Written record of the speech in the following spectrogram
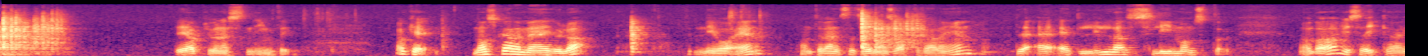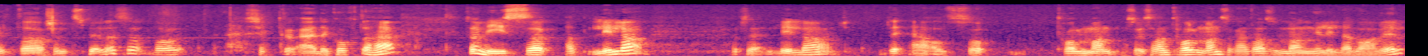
Det hjelper jo nesten ingenting. Ok, nå skal jeg med i hula. Nivå 1. Han til venstre til den svarte terningen. Det er et lilla slimonster. Og da, hvis jeg ikke helt har skjønt spillet, så bare sjekker jeg det kortet her som viser at lilla, se, lilla det er altså tolv mann. Så hvis jeg har en tolv mann, så kan jeg ta så mange lilla hva jeg vil.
